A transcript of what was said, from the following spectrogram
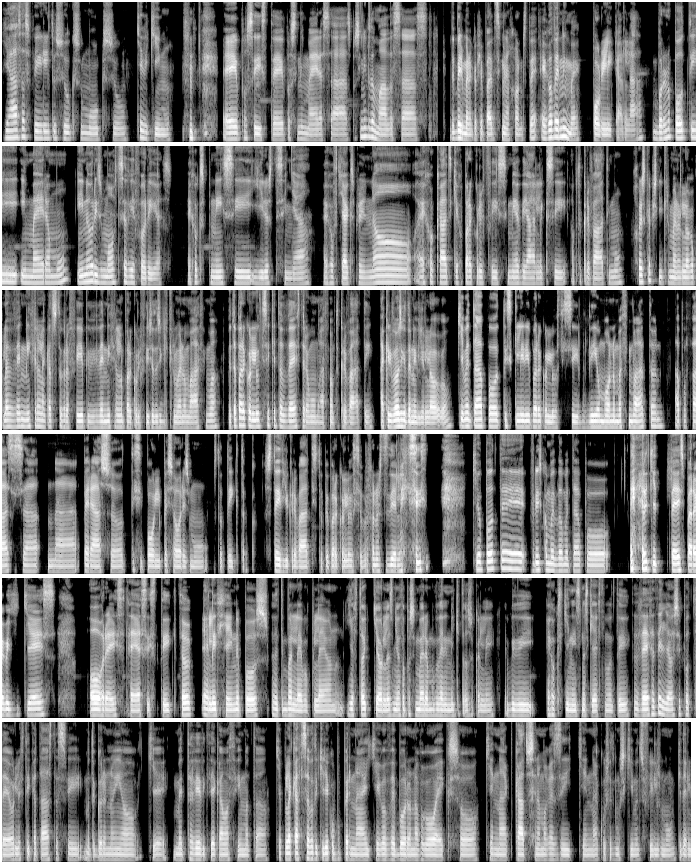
Γεια σας φίλοι του Σούξου Μούξου και δική μου. Ε, πώς είστε, πώς είναι η μέρα σας, πώς είναι η εβδομάδα σας. Δεν περιμένω κάποια απάντηση, μην αγχώνεστε. Εγώ δεν είμαι πολύ καλά. Μπορώ να πω ότι η μέρα μου είναι ορισμός της αδιαφορίας. Έχω ξυπνήσει γύρω στις 9, έχω φτιάξει πρωινό, έχω κάτσει και έχω παρακολουθήσει μία διάλεξη από το κρεβάτι μου. Χωρίς κάποιο συγκεκριμένο λόγο, απλά δεν ήθελα να κάτσω στο γραφείο επειδή δεν ήθελα να παρακολουθήσω το συγκεκριμένο μάθημα. Μετά παρακολούθησα και το δεύτερο μου μάθημα από το κρεβάτι, ακριβώς για τον ίδιο λόγο. Και μετά από τη σκληρή παρακολούθηση δύο μόνο μαθημάτων, αποφάσισα να περάσω τις υπόλοιπες ώρες μου στο TikTok. Στο ίδιο κρεβάτι, στο οποίο παρακολούθησα προφανώς τις διαλέξεις. Και οπότε βρίσκομαι εδώ μετά από αρκετές παραγωγικές ώρες θέασης TikTok. Η αλήθεια είναι πως δεν την παλεύω πλέον. Γι' αυτό κιόλας νιώθω πως η μέρα μου δεν είναι και τόσο καλή. Επειδή έχω ξεκινήσει να σκέφτομαι ότι δεν θα τελειώσει ποτέ όλη αυτή η κατάσταση με τον κορονοϊό και με τα διαδικτυακά μαθήματα και απλά κάθε Σαββατοκύριακο που περνάει και εγώ δεν μπορώ να βγω έξω και να κάτσω σε ένα μαγαζί και να ακούσω τη μουσική με τους φίλους μου κτλ.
